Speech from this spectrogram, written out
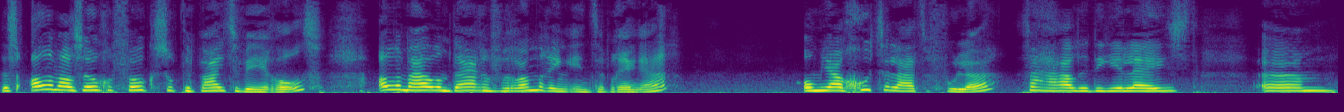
Dat is allemaal zo gefocust op de buitenwereld. Allemaal om daar een verandering in te brengen. Om jou goed te laten voelen. Verhalen die je leest. Um,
